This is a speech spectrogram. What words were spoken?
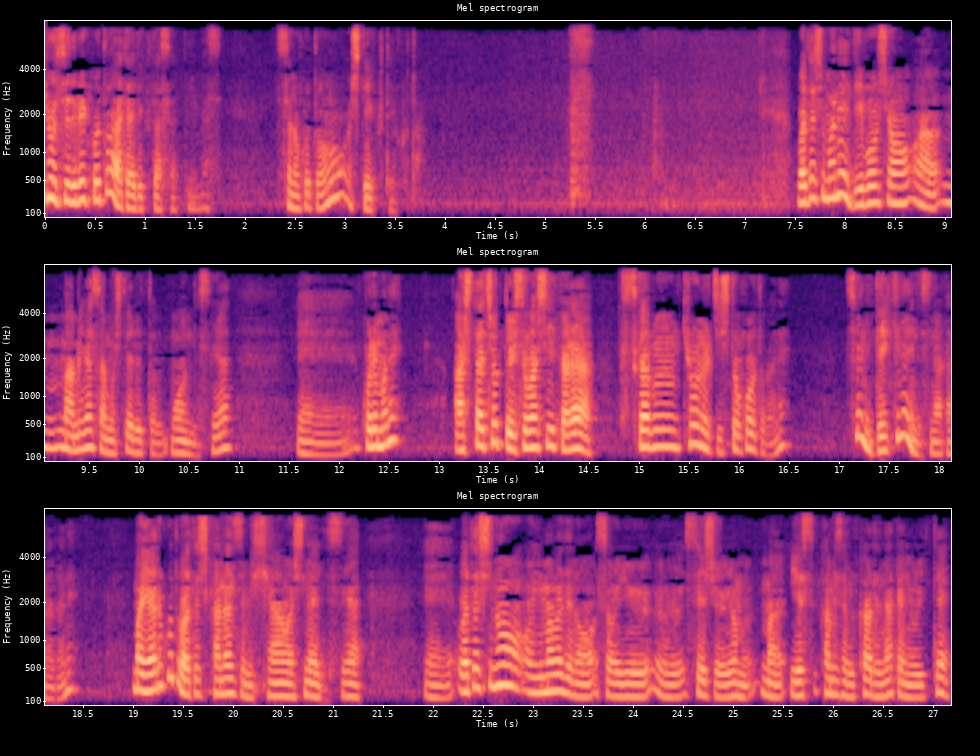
今日するべきことを与えてくださっています。そのことをしていくということ。私もね、ディボーション、あまあ皆さんもしてると思うんですが、えー、これもね、明日ちょっと忙しいから2日分今日のうちしとこうとかね、そういうふうにできないんです、なかなかね。まあやることは私必ずしも批判はしないですが、えー、私の今までのそういう聖書を読む、まあ、イエス、神様に関わる中において、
